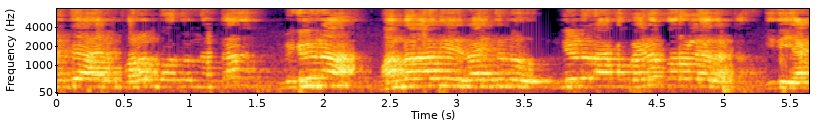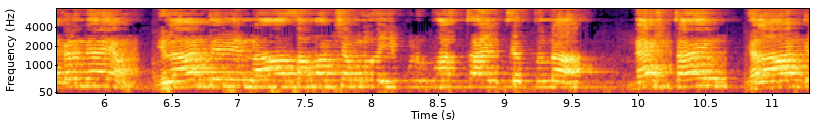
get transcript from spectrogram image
పడితే ఆయన పొలం పోతుందట. మిగిలిన వందలాది రైతులు నీళ్ళు రాకపోయినా పర్వాలేదట. ఇది ఎక్కడ న్యాయం? ఇలాంటివి నా సమక్షంలో ఇప్పుడు ఫస్ట్ టైం చెప్తున్నా. నెక్స్ట్ టైం ఎలాంటి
